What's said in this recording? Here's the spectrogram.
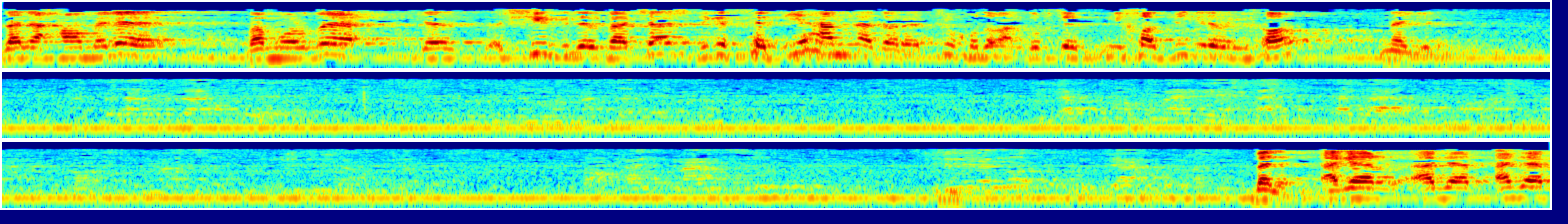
زن حامله و مرضع که شیر بیده به بچهش دیگه فدیه هم نداره. چون خدا من گفته می‌خواد بگیره و می‌خواد نگیره. بله اگر اگر اگر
